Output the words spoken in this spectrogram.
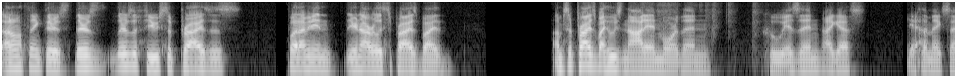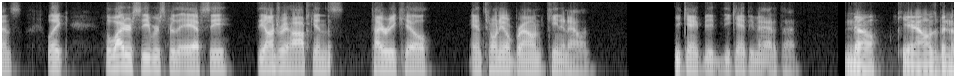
I don't think there's there's there's a few surprises, but I mean you're not really surprised by I'm surprised by who's not in more than who is in, I guess. If Yeah. that makes sense. Like the wide receivers for the AFC, DeAndre Hopkins, Tyreek Hill, Antonio Brown, Keenan Allen. You can't be you can't be mad at that. No. Keenan Allen's been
